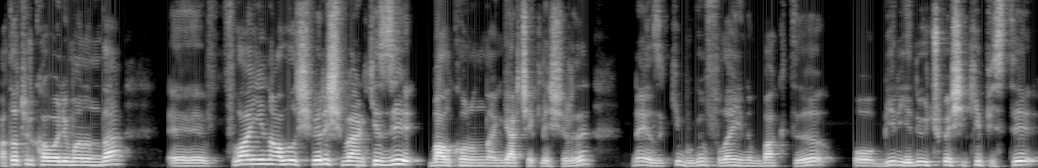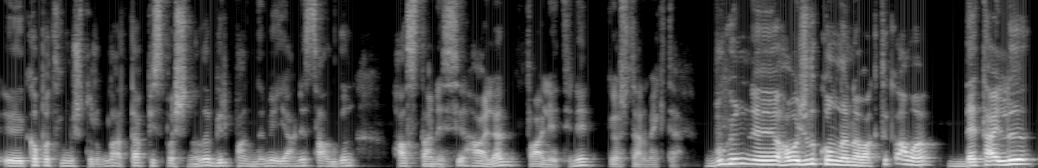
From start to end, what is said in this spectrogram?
Atatürk Havalimanı'nda e, Fly'in alışveriş merkezi balkonundan gerçekleşirdi. Ne yazık ki bugün Fly'in baktığı o 17352 pisti e, kapatılmış durumda. Hatta pist başına da bir pandemi yani salgın hastanesi halen faaliyetini göstermekte. Bugün e, havacılık konularına baktık ama detaylı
